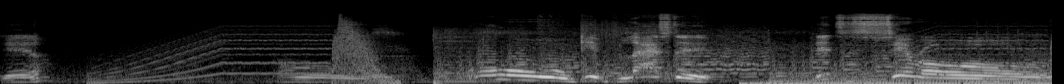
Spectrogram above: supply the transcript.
Yeah? Oh. Oh, get blasted. It's zero.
